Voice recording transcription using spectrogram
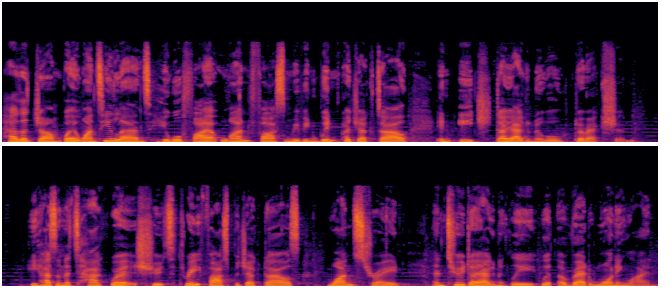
has a jump where once he lands, he will fire one fast moving wind projectile in each diagonal direction. He has an attack where it shoots three fast projectiles, one straight, and two diagonally with a red warning line.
